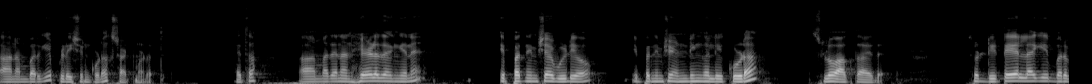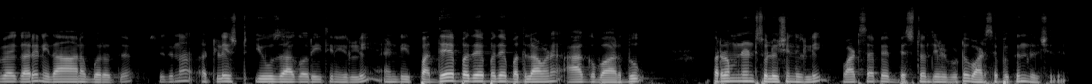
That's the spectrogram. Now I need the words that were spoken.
ಆ ನಂಬರ್ಗೆ ಪ್ರಿಡಿಕ್ಷನ್ ಕೊಡೋಕ್ಕೆ ಸ್ಟಾರ್ಟ್ ಮಾಡುತ್ತೆ. ಆಯಿತಾ? ಮತ್ತು ನಾನು ಹೇಳ್ದಂಗೆ ಇಪ್ಪತ್ತು ನಿಮಿಷ ವಿಡಿಯೋ ಇಪ್ಪತ್ತು ನಿಮಿಷ ಎಂಡಿಂಗಲ್ಲಿ ಕೂಡ ಸ್ಲೋ ಆಗ್ತಾ ಇದೆ. ಸೊ ಡಿಟೇಲಾಗಿ ಬರಬೇಕಾದ್ರೆ ನಿಧಾನಕ್ಕೆ ಬರುತ್ತೆ. ಸೊ ಇದನ್ನು ಅಟ್ಲೀಸ್ಟ್ ಯೂಸ್ ಆಗೋ ರೀತಿನೇ ಇರಲಿ. ಆ್ಯಂಡ್ ಈ ಪದೇ ಪದೇ ಪದೇ ಬದಲಾವಣೆ ಆಗಬಾರ್ದು. ಪರ್ಮನೆಂಟ್ ಸೊಲ್ಯೂಷನ್ ಇರಲಿ. ವಾಟ್ಸಪ್ಪೇ ಬೆಸ್ಟ್ ಅಂತ ಹೇಳ್ಬಿಟ್ಟು ವಾಟ್ಸಪ್ಪಿಗೆ ತಂದು ನಿಲ್ಸಿದ್ದೀನಿ.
